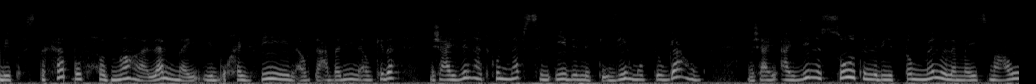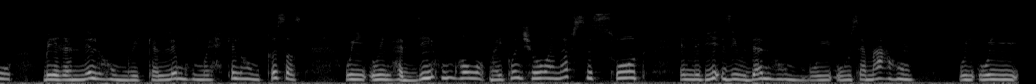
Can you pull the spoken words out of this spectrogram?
بتستخبوا في حضنها لما يبقوا خايفين أو تعبانين أو كده مش عايزينها تكون نفس الإيد اللي بتأذيهم وبتوجعهم مش عاي... عايزين الصوت اللي بيطمنوا لما يسمعوه بيغني لهم ويكلمهم ويحكي لهم قصص وي... ويهديهم هو ما يكونش هو نفس الصوت اللي بيأذي ودانهم وي... وي... وي...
